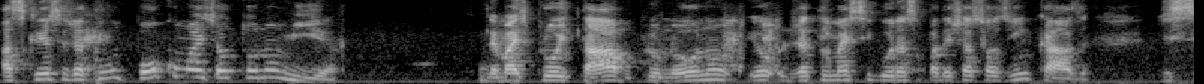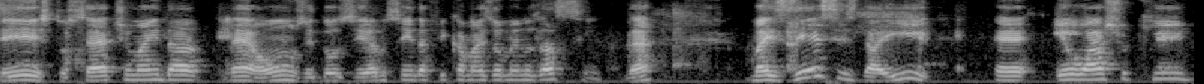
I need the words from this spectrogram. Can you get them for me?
as crianças já têm um pouco mais de autonomia. Mas para o oitavo, para o nono, eu já tenho mais segurança para deixar sozinho em casa de sexto, sétimo, ainda, né, 11, 12 anos, você ainda fica mais ou menos assim, né? Mas esses daí, é, eu acho que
